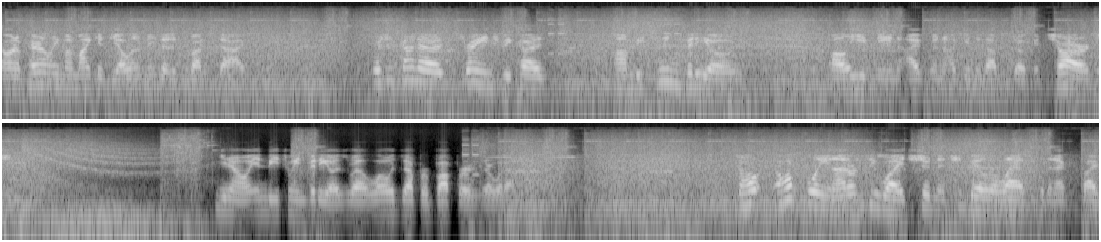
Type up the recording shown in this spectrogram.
Oh, and apparently my mic is yelling at me that it's about to die. Which is kind of strange because um, between videos all evening I've been hooking it up so it could charge. You know, in between videos, well, loads up or buffers or whatever. So ho hopefully, and I don't see why it shouldn't, it should be able to last for the next five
